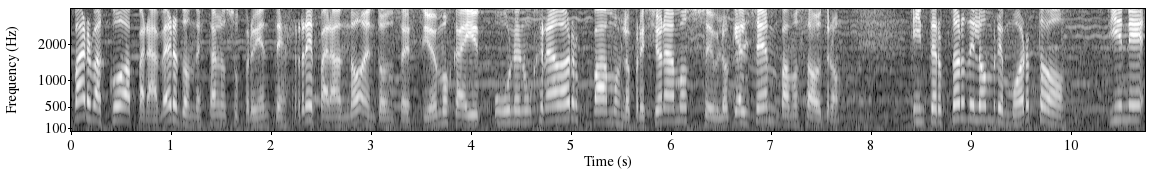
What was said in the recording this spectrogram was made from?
Barbacoa para ver dónde están los supervivientes reparando. Entonces, si vemos que hay uno en un generador, vamos, lo presionamos, se bloquea el gem, vamos a otro. Interruptor del hombre muerto tiene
